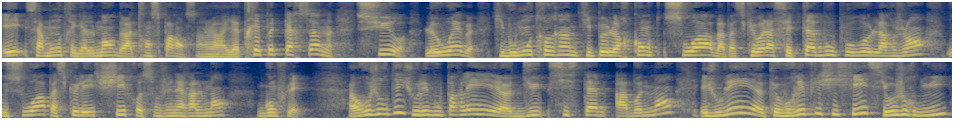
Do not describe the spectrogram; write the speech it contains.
et ça montre également de la transparence. Alors il y a très peu de personnes sur le web qui vous montreraient un petit peu leur compte, soit bah, parce que voilà c'est tabou pour eux l'argent ou soit parce que les chiffres sont généralement gonflés. Alors aujourd'hui, je voulais vous parler euh, du système à abonnement et je voulais euh, que vous réfléchissiez si aujourd'hui,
